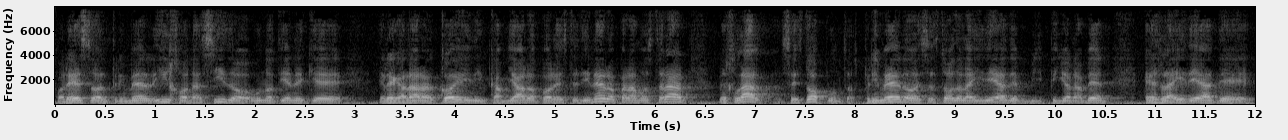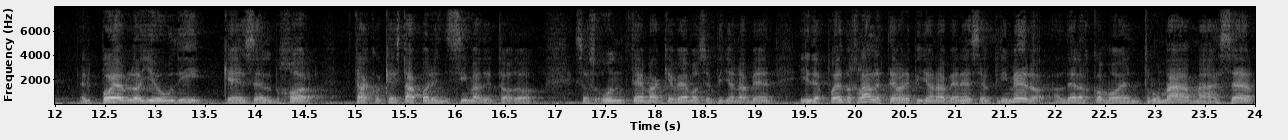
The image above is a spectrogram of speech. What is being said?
Por eso el primer hijo nacido uno tiene que regalar al Cohen y cambiarlo por este dinero para mostrar, Bechlal, esos dos puntos. Primero, esa es toda la idea de Pidión Ben, es la idea del el pueblo Yehudí, que es el mejor, que está por encima de todo. Eso es un tema que vemos en Pillon Ben. Y después, el tema de Pillon Ben es el primero. Alderos como en Trumá, Maaser,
